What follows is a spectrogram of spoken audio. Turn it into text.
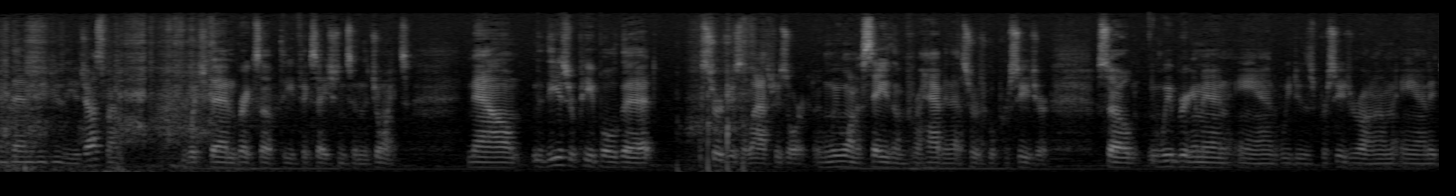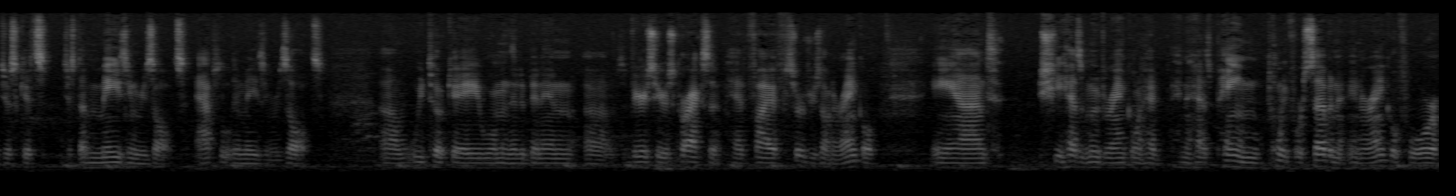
And then we do the adjustment, which then breaks up the fixations in the joints. Now, these are people that surgery is a last resort, and we want to save them from having that surgical procedure. So we bring them in and we do this procedure on them, and it just gets just amazing results, absolutely amazing results. Um, we took a woman that had been in a very serious car accident, had five surgeries on her ankle, and she hasn't moved her ankle and, had, and has pain 24/7 in her ankle for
